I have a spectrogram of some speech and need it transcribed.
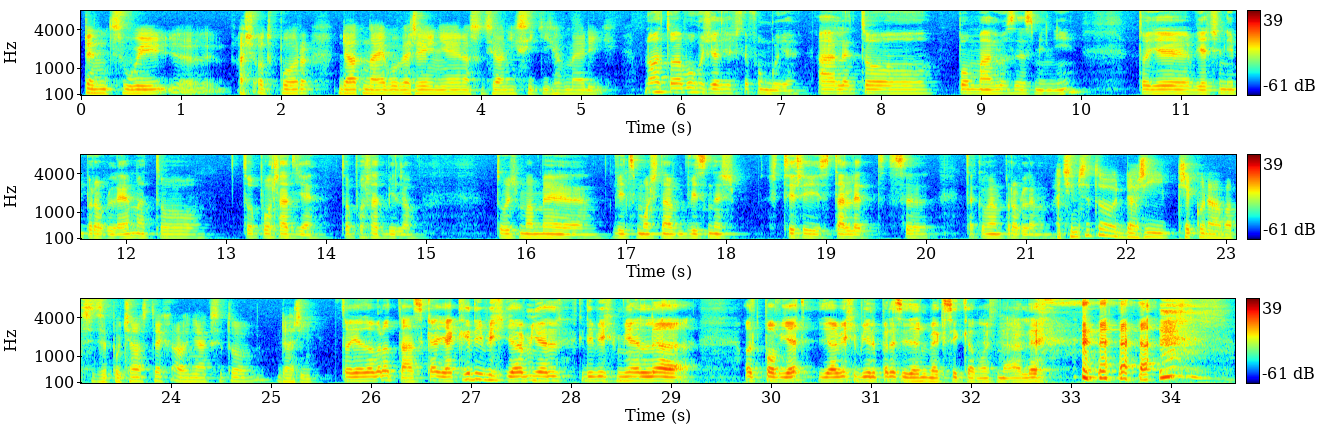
ten svůj uh, až odpor dát najevo veřejně na sociálních sítích a v médiích. No a to bohužel ještě funguje. Ale to pomalu se změní. To je většiný problém a to, to pořád je. To pořád bylo. To už máme víc, možná víc než 400 let s takovým problémem. A čím se to daří překonávat? Sice po částech, ale nějak se to daří. To je dobrá otázka. Jak kdybych já měl, kdybych měl eh, odpověď, já bych byl prezident Mexika možná, ale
